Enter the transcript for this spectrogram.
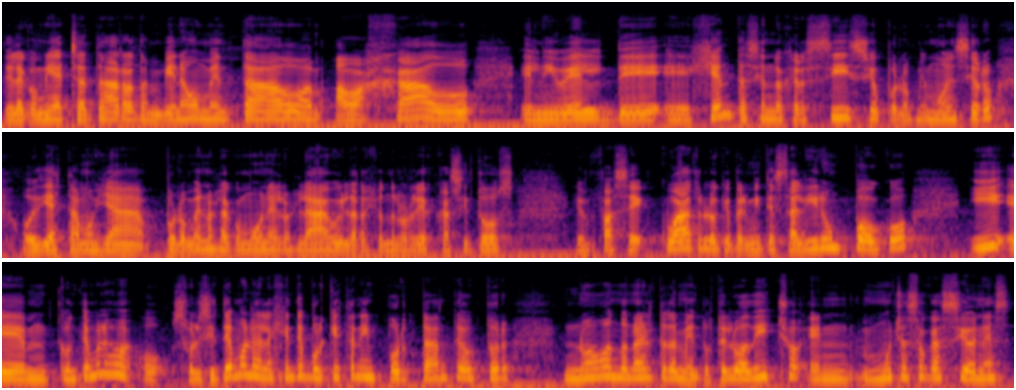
de la comida chatarra también ha aumentado, ha, bajado el nivel de eh, gente haciendo ejercicios por los mismos encierros. Hoy día estamos ya, por lo menos la comuna de los lagos y la región de los ríos casi todos en fase 4, lo que permite salir un poco y eh, contémosle o solicitémosle a la gente por qué es tan importante, doctor, no abandonar el tratamiento. Usted lo ha dicho en muchas ocasiones,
